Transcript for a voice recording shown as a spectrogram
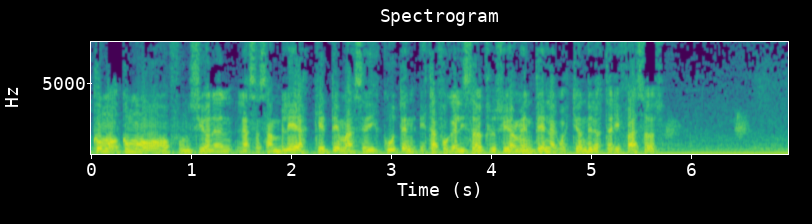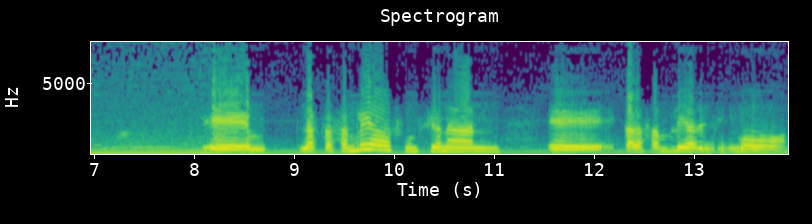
¿cómo, ¿Cómo funcionan las asambleas? ¿Qué temas se discuten? ¿Está focalizado exclusivamente en la cuestión de los tarifazos? Eh, las asambleas funcionan Eh, cada asamblea definimos,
